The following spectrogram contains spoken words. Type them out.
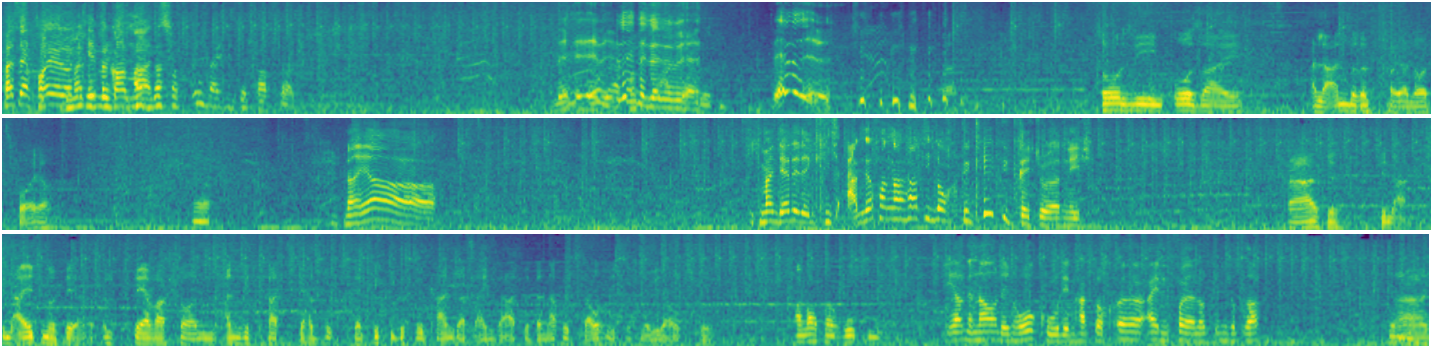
was? er vorher Du noch meinst, nicht ich hinbekommen hat. Das, was nicht geschafft hat. Sosin, Osei, alle anderen Feuerlords vorher. Ja. Naja. Ich meine, der, der den Krieg angefangen hat, hat ihn doch gekillt gekriegt, oder nicht? Ja, den, den, den alten und der, und der war schon angekratzt, der hat, der hat giftiges Vulkangas eingeatmet, danach wird es auch nicht so schnell wieder aufstehen. Avatar Roku. Ja, genau, den Roku, den hat doch äh, einen Feuerlord umgebracht. Genau. Ja,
